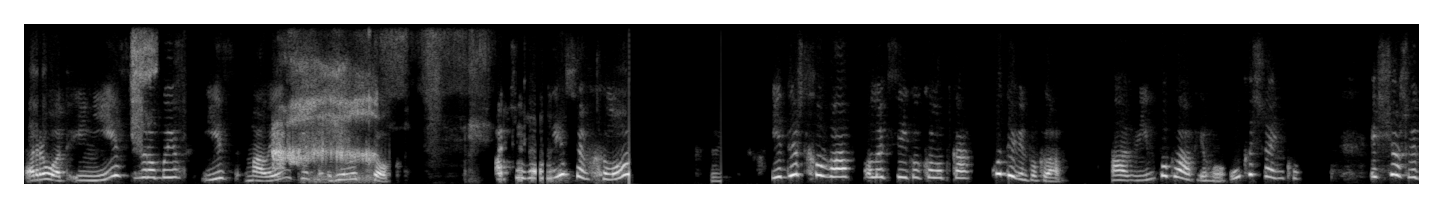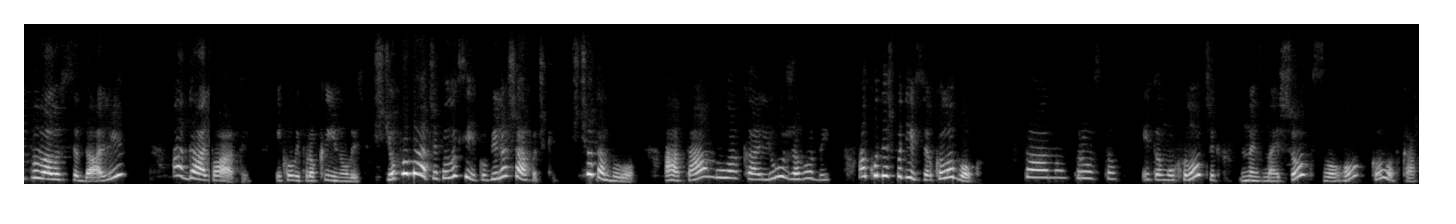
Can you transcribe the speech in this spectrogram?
Рот і ніс зробив із маленьких гілочок. А чи залишив хлоп? І де ж сховав Олексійко колобка? Куди він поклав? А він поклав його у кишеньку. І що ж відбувалося далі? А далі спати. І коли прокинулись, що побачив Олексійко біля шафочки? Що там було? А там була калюжа води. А куди ж подівся колобок? Станув просто. І тому хлопчик не знайшов свого колобка.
